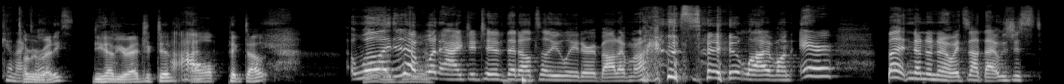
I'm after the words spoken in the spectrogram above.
can I are we ready do you have your adjective Ah. all picked out Well, Oh, I did have one adjective that I'll tell you later about. I'm not going to say it live on air. But no, no, no, it's not that. It was just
